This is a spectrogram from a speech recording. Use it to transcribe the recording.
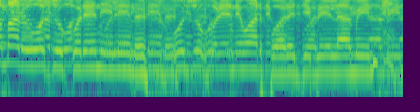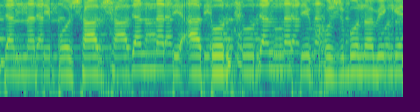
আমার ওযু করে নিলেন। ওযু করে নেওয়ার পরে জিবরিল আমিন জান্নাতি পোশাক, জান্নাতি আতর, জান্নাতি খুশবু নবীকে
